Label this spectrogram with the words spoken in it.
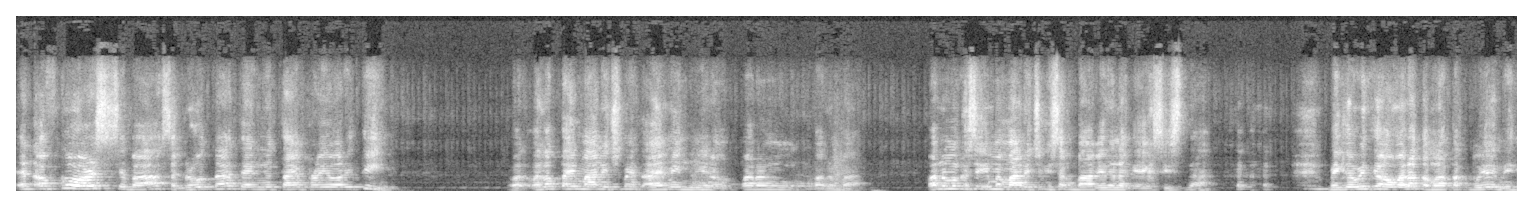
And of course, diba, sa growth natin, yung time priority. Walang time management. I mean, you know, parang, paano ba? Paano man kasi i-manage yung isang bagay na nag-exist na? May gawin ka o wala, tumatakbo yan eh.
